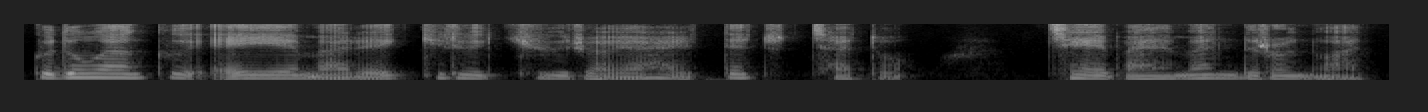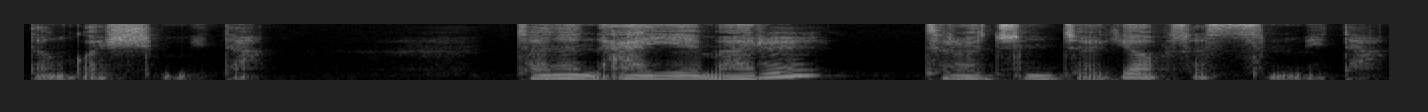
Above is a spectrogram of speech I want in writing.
그동안 그 A의 말에 귀를 기울여야 할 때조차도 제 말만 늘어놓았던 것입니다. 저는 아이의 말을 들어준 적이 없었습니다.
